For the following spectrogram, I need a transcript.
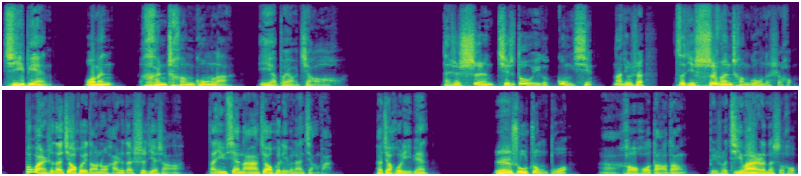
即便我们很成功了，也不要骄傲。但是世人其实都有一个共性，那就是自己十分成功的时候，不管是在教会当中还是在世界上啊，咱就先拿教会里面来讲吧。在教会里边，人数众多啊，浩浩荡荡，比如说几万人的时候。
